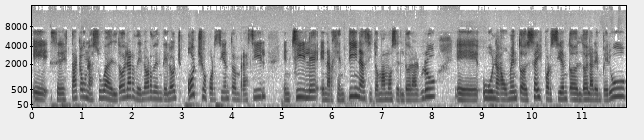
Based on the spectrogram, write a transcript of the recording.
eh, se destaca una suba del dólar del orden del 8%, en Brasil, en Chile, en Argentina, si tomamos el dólar blue, eh, un aumento del 6% del dólar en Perú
